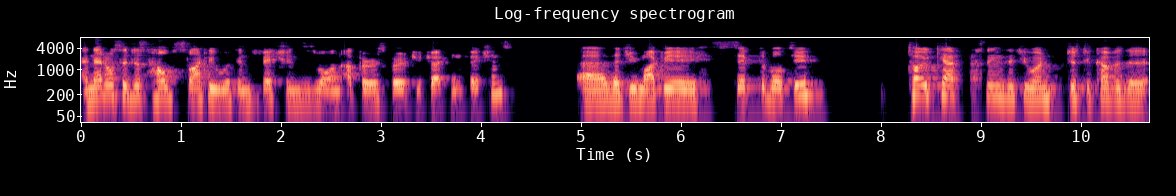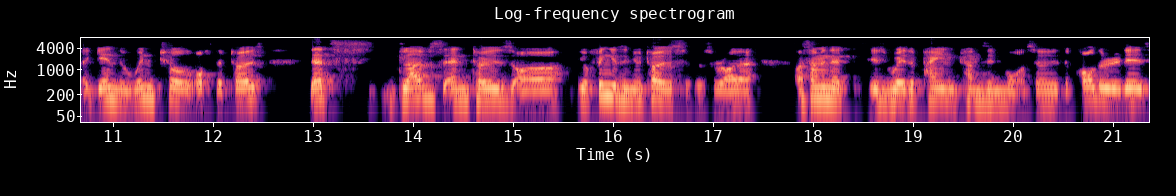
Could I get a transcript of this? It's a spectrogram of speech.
And that also just helps slightly with infections as well, and upper respiratory tract infections, uh, that you might be susceptible to. Toe caps, things that you want just to cover the, again, the wind chill off the toes. That's gloves and toes are, your fingers and your toes rather, or something that is where the pain comes in more. So the colder it is,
